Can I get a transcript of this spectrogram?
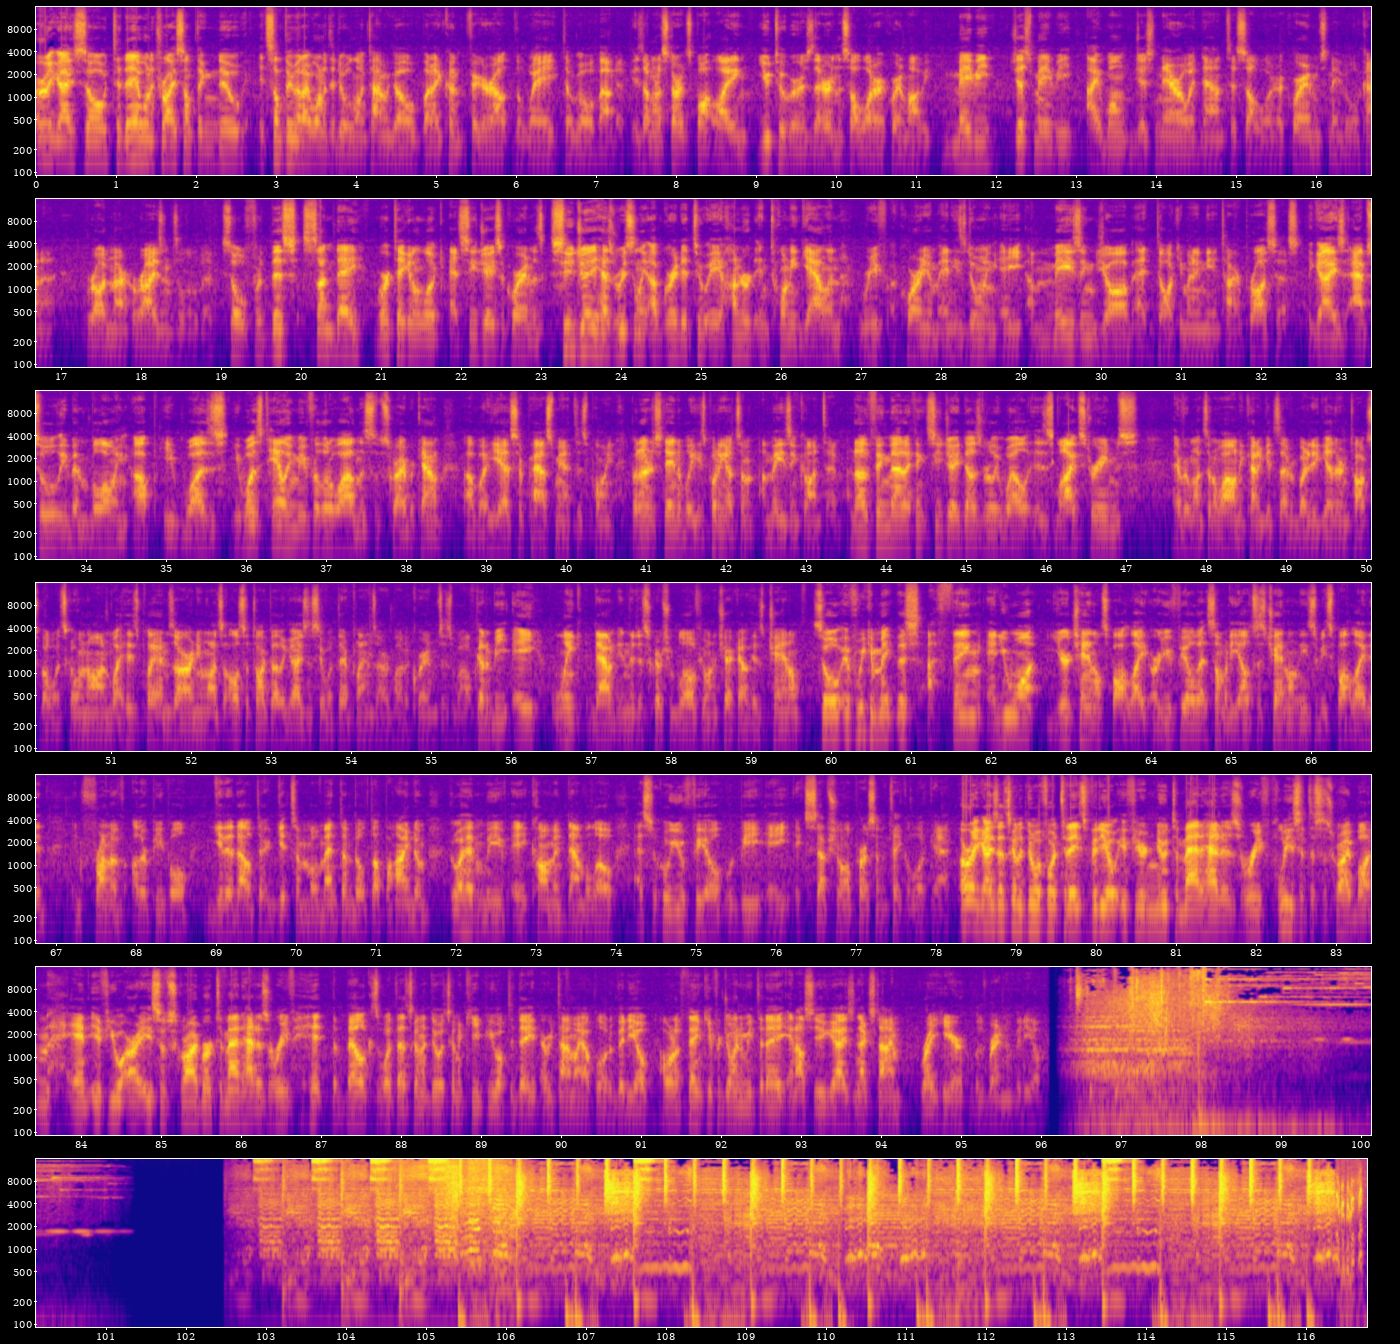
Alright guys, so today I want to try something new. It's something that I wanted to do a long time ago, but I couldn't figure out the way to go about it. Is I want to start spotlighting YouTubers that are in the saltwater aquarium hobby. Maybe just maybe I won't just narrow it down to saltwater aquariums. Maybe we'll kind of broaden our horizons a little bit. So for this Sunday, we're taking a look at CJ's aquarium. CJ has recently upgraded to a 120 gallon reef aquarium and he's doing a amazing job at documenting the entire process. The guy's absolutely been blowing up. He was he was tailing me for a little while in the subscriber count, uh, but he has surpassed me at this point. But understandably, he's putting out some amazing content. Another thing that I think CJ does really well is live streams every once in a while and he kind of gets everybody together and talks about what's going on, what his plans are, and he wants to also talk to other guys and see what their plans are about aquariums as well. Going to be a link down in the description below if you want to check out his channel. So if we can make this a thing and you want your channel spotlight or you feel that somebody else's channel needs to be spotlighted, in front of other people, get it out there, get some momentum built up behind them, go ahead and leave a comment down below as to who you feel would be a exceptional person to take a look at. Alright guys, that's going to do it for today's video. If you're new to Mad Hatters Reef, please hit the subscribe button. And if you are a subscriber to Mad Hatters Reef, hit the bell because what that's going to do, it's going to keep you up to date every time I upload a video. I want to thank you for joining me today and I'll see you guys next time right here with a brand new video.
